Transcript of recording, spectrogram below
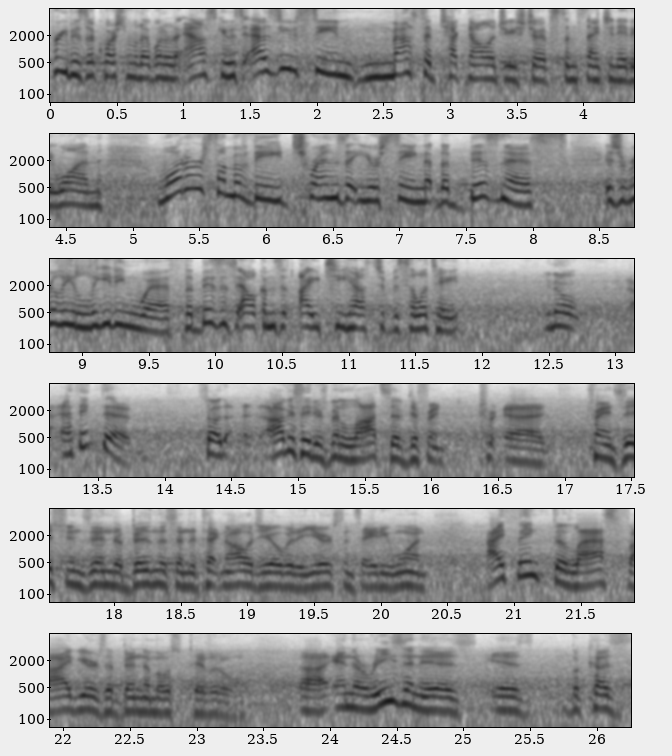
previous a question that I wanted to ask you is, as you've seen massive technology shifts since 1981, what are some of the trends that you're seeing that the business is really leading with, the business outcomes that IT has to facilitate? You know, I think that, so obviously there's been lots of different tr uh, transitions in the business and the technology over the years since 81. I think the last five years have been the most pivotal. Uh, and the reason is, is because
